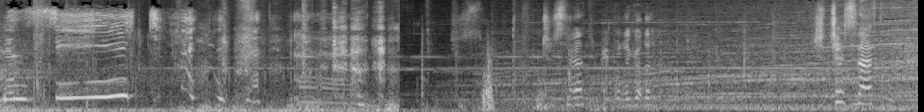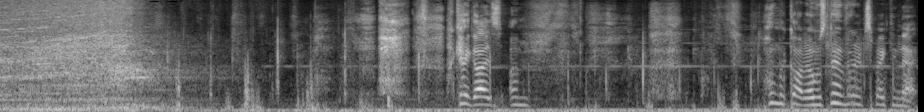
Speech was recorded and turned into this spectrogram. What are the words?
Play hide and seek? Chasing after me, but I gotta. She's chasing after me. Okay, guys, um. Oh my god, I was never expecting that.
